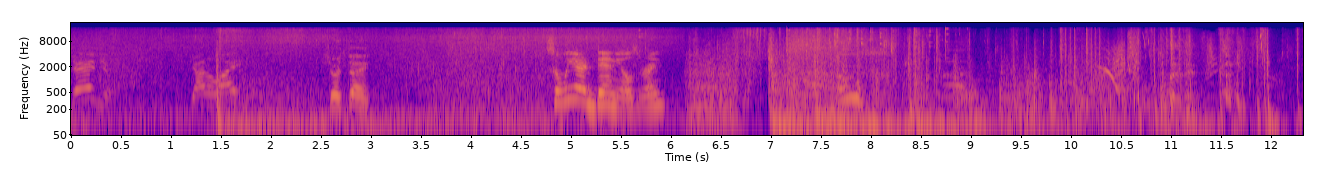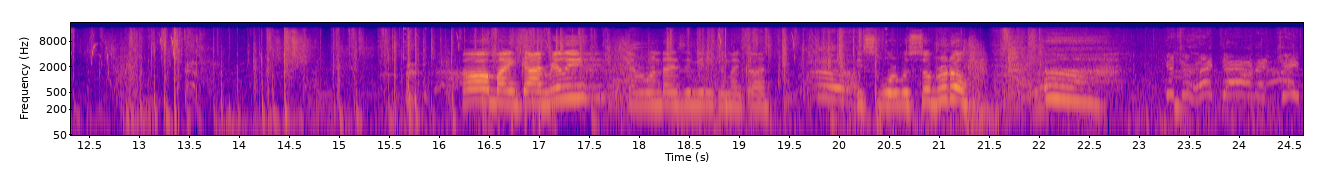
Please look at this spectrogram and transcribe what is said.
Daniel, got a light? Sure thing. So we are Daniels, right? Oh. Oh my god, really? Everyone dies immediately, my god. This war was so brutal. Get your head down and keep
